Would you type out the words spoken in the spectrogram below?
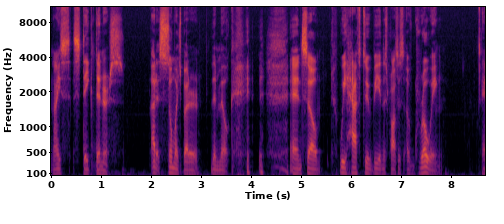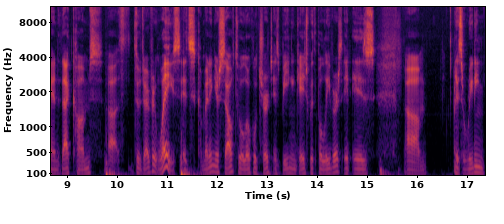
nice steak dinners that is so much better than milk. and so we have to be in this process of growing. And that comes uh, through different ways. It's committing yourself to a local church, is being engaged with believers. It is, um, it is reading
